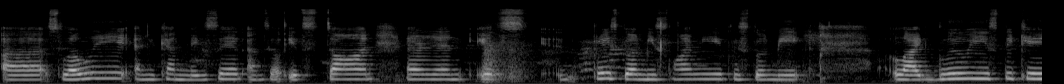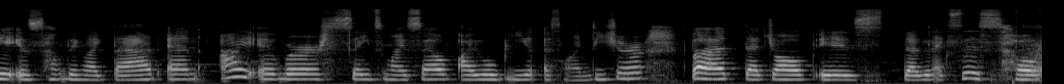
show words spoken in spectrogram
uh, slowly and you can mix it until it's done. And then it's please don't be slimy please don't be like gluey sticky is something like that. And i ever say to myself i will be a slime teacher but that job is doesn't exist so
